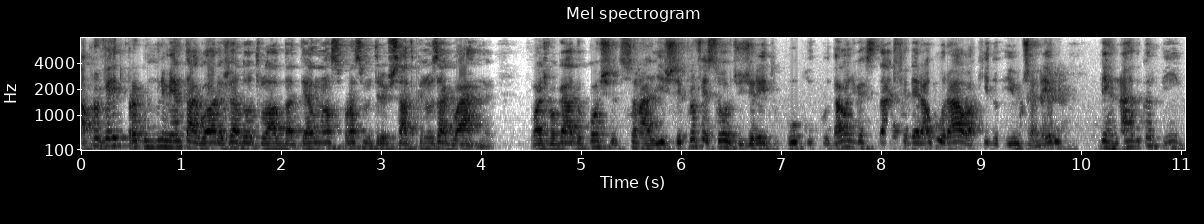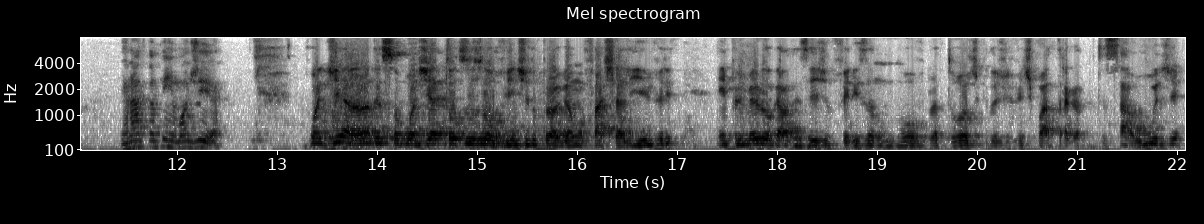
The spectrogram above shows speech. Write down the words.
Aproveito para cumprimentar agora, já do outro lado da tela, o nosso próximo entrevistado que nos aguarda, o advogado constitucionalista e professor de Direito Público da Universidade Federal Rural aqui do Rio de Janeiro, Bernardo Campinho. Bernardo Campinho, bom dia. Bom dia, Anderson. Bom dia a todos os ouvintes do programa Faixa Livre. Em primeiro lugar, desejo um feliz ano novo para todos, que 2024 traga muita saúde,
